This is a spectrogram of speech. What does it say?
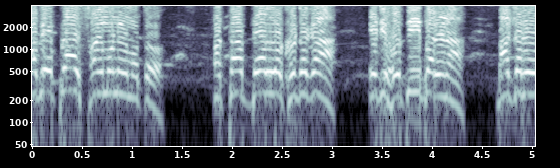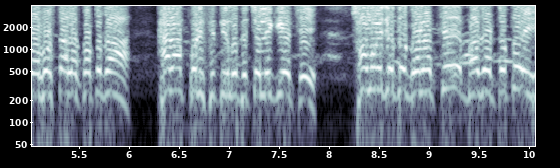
হবে প্রায় ছয় মনের মতো। অর্থাৎ দেড় লক্ষ টাকা, এটি হতেই পারে না। বাজারের অবস্থা কতটা খারাপ পরিস্থিতির মধ্যে চলে গিয়েছে। সময় যত গড়াচ্ছে, বাজার ততই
